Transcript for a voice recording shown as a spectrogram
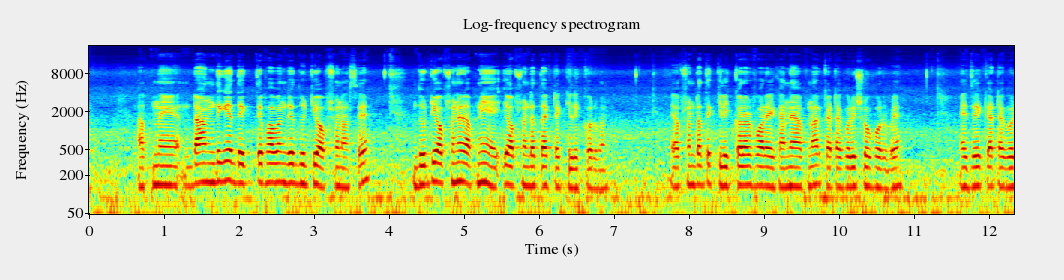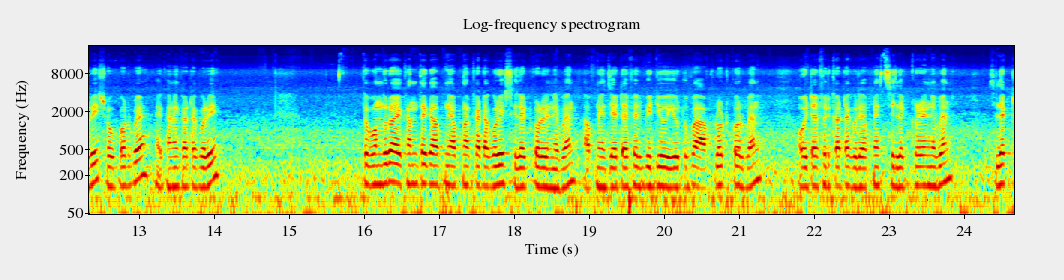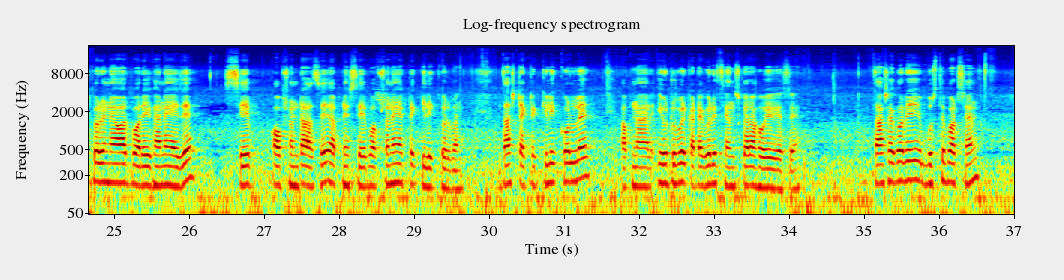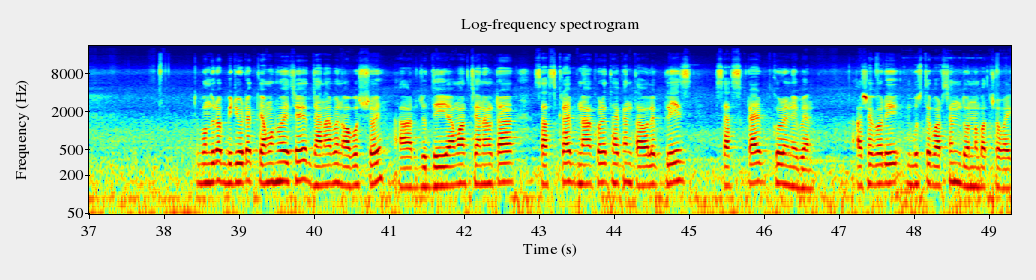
আপনি ডান দিকে দেখতে পাবেন যে দুটি অপশন আছে। দুটি অপশনের আপনি এই অপশনটাতে একটা ক্লিক করবেন। এই অপশনটাতে ক্লিক করার পরে এখানে আপনার ক্যাটাগরি শো করবে। এই যে ক্যাটাগরি শো করবে, এখানে ক্যাটাগরি। তো বন্ধুরা, এখান থেকে আপনি আপনার ক্যাটাগরি সিলেক্ট করে নেবেন। আপনি যে টাইপের ভিডিও ইউটিউবে আপলোড করবেন, ওই টাইপের ক্যাটাগরি আপনি সিলেক্ট করে নেবেন। সিলেক্ট করে নেওয়ার পরে এখানে এই যে সেভ অপশনটা আছে, আপনি সেভ অপশনে একটা ক্লিক করবেন। জাস্ট একটা ক্লিক করলে আপনার ইউটিউবের ক্যাটাগরি চেঞ্জ করা হয়ে গেছে। তা আশা করি বুঝতে পারছেন। তো বন্ধুরা ভিডিওটা কেমন হয়েছে জানাবেন অবশ্যই। আর যদি আমার চ্যানেলটা সাবস্ক্রাইব না করে থাকেন, তাহলে প্লিজ সাবস্ক্রাইব করে নেবেন। আশা করি বুঝতে পারছেন। ধন্যবাদ সবাই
